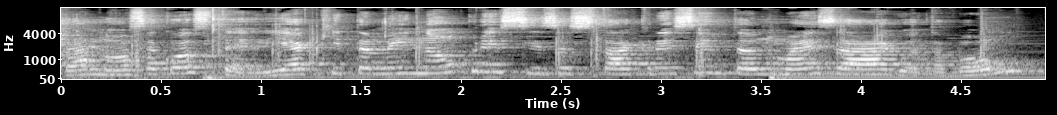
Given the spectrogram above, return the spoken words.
da nossa costela. E aqui também não precisa estar acrescentando mais água, tá bom?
